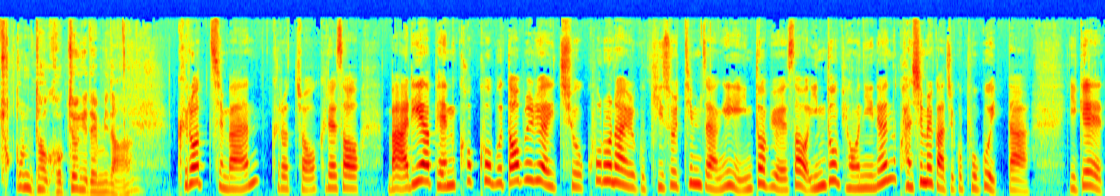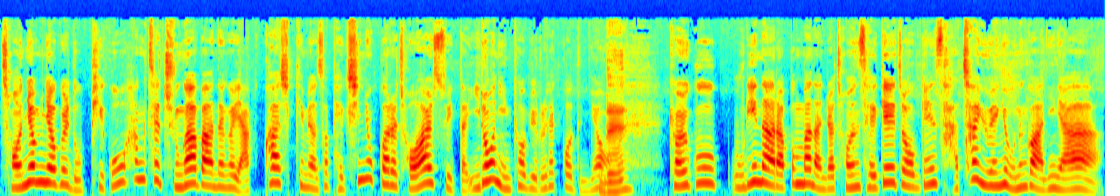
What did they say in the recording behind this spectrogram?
조금 더 걱정이 됩니다. 그렇지만 그렇죠. 그래서 마리아 벤 커코브 WHO 코로나19 기술 팀장이 인터뷰에서 인도 변이는 관심을 가지고 보고 있다. 이게 전염력을 높이고 항체 중화 반응을 약화시키면서 백신 효과를 저하할 수 있다. 이런 인터뷰를 했거든요. 네. 결국 우리나라뿐만 아니라 전 세계적인 4차 유행이 오는 거 아니냐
